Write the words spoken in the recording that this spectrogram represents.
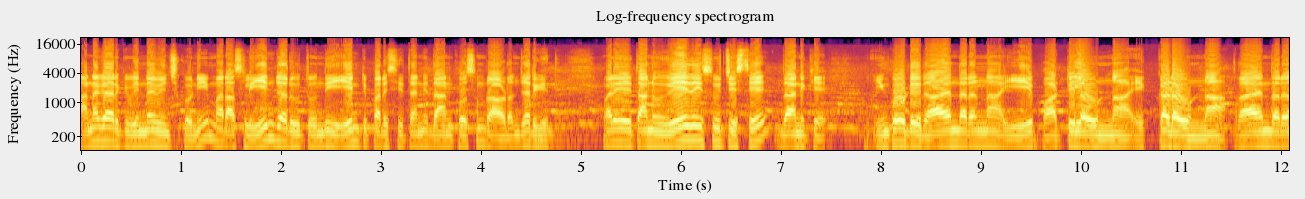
అన్నగారికి విన్నవించుకొని మరి అసలు ఏం జరుగుతుంది ఏంటి పరిస్థితి అని దానికోసం రావడం జరిగింది. మరి తను ఏది సూచిస్తే దానికే. ఇంకోటి రాజేందర్ అన్న ఏ పార్టీలో ఉన్నా ఎక్కడ ఉన్నా రాజేందర్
